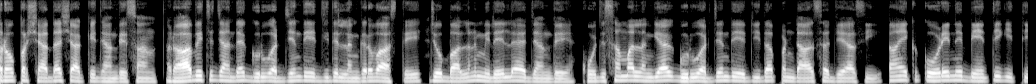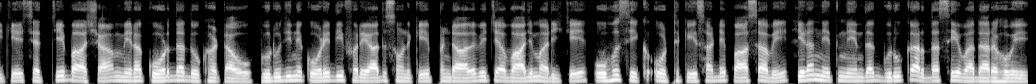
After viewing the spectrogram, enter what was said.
ਘਰੋਂ ਪ੍ਰਸ਼ਾਦਾ ਛਕ ਕੇ ਜਾਂਦੇ ਸਨ। ਰਾਹ ਵਿੱਚ ਜਾਂਦੇ ਗੁਰੂ ਅਰਜਨ ਦੇਵ ਜੀ ਦੇ ਲੰਗਰ ਵਾਸਤੇ ਜੋ ਬਾਲਣ ਮਿਲੇ ਲੈ ਜਾਂਦੇ। ਕੁਝ ਸਮਾਂ ਲੰਘਿਆ, ਗੁਰੂ ਅਰਜਨ ਦੇਵ ਜੀ ਦਾ ਪੰਡਾਲ ਸਜਿਆ ਸੀ। ਤਾਂ ਇੱਕ ਕੋੜੇ ਨੇ ਬੇਨਤੀ ਕੀਤੀ ਕਿ, ਸੱਚੇ ਬਾਦਸ਼ਾਹ ਮੇਰਾ ਕੋੜ ਦਾ ਦੁੱਖ ਹਟਾਓ। ਗੁਰੂ ਜੀ ਨੇ ਕੋੜੇ ਦੀ ਫਰਿਆਦ ਸੁਣ ਕੇ ਪੰਡਾਲ ਵਿੱਚ ਆਵਾਜ਼ ਮਾਰੀ ਕਿ ਉਹ ਸਿੱਖ ਉੱਠ ਕੇ ਸਾਡੇ ਪਾਸ ਆਵੇ, ਜਿਹੜਾ ਨਿਤਨੇਮ ਦਾ ਗੁਰੂ ਘਰ ਦਾ ਸੇਵਾਦਾਰ ਹੋਵੇ,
